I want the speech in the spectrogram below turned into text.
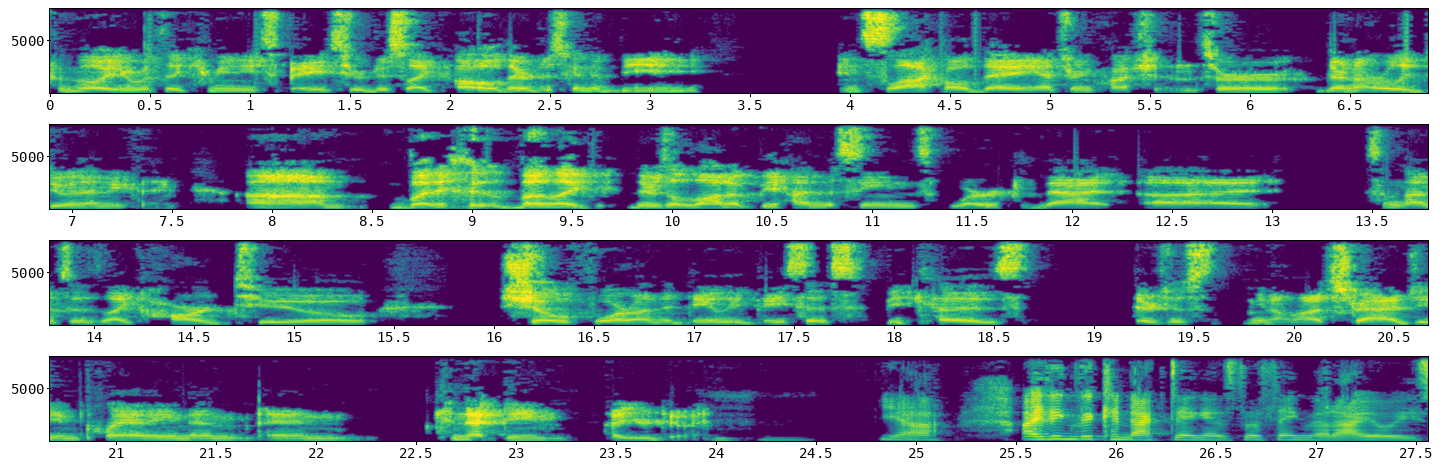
familiar with the community space, you're just like, oh, they're just going to be in Slack all day answering questions, or they're not really doing anything. Um, but but like, there's a lot of behind the scenes work that uh, sometimes is like hard to show for on a daily basis because there's just you know a lot of strategy and planning and and connecting that you're doing. Mm-hmm. Yeah. I think the connecting is the thing that I always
